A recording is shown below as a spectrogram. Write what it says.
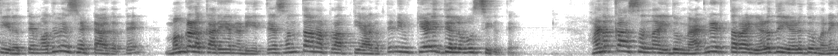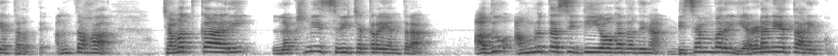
ತೀರುತ್ತೆ, ಮದುವೆ ಸೆಟ್ ಆಗುತ್ತೆ, ಮಂಗಳ ಕಾರ್ಯ ನಡೆಯುತ್ತೆ, ಸಂತಾನ ಪ್ರಾಪ್ತಿ ಆಗುತ್ತೆ, ನೀವು ಕೇಳಿದ್ದೆಲ್ಲವೂ ಸಿಗುತ್ತೆ. ಹಣಕಾಸನ್ನ ಇದು ಮ್ಯಾಗ್ನೆಟ್ ತರ ಎಳೆದು ಎಳೆದು ಮನೆಗೆ ತರುತ್ತೆ. ಅಂತಹ ಚಮತ್ಕಾರಿ ಲಕ್ಷ್ಮೀ ಶ್ರೀಚಕ್ರ ಯಂತ್ರ. ಅದು ಅಮೃತ ಸಿದ್ಧಿ ಯೋಗದ ದಿನ. ಡಿಸೆಂಬರ್ ಎರಡನೇ ತಾರೀಕು.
